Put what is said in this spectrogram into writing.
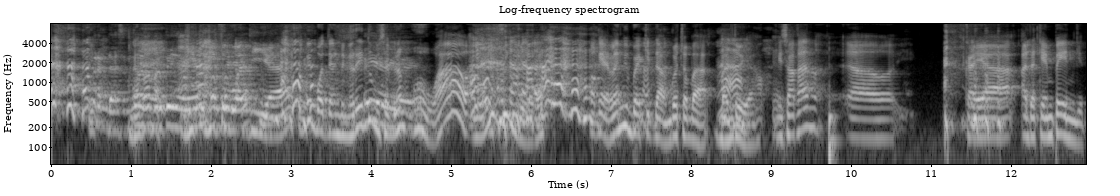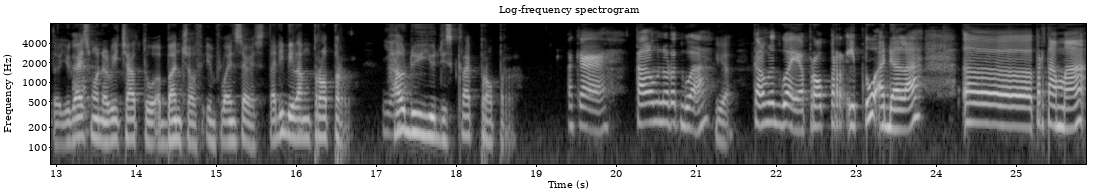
Rendah semua Gak apa-apa. sepertinya. ya. Gitu-gitu buat dia. Tapi buat yang dengerin tuh bisa bilang, oh wow, amazing gitu kan. Oke, let me break it down. Gue coba bantu ya. Oke. Misalkan eh, kayak ada campaign gitu. You guys wanna reach out to a bunch of influencers. Tadi bilang proper. Iya. How do you describe proper? Oke, kalau menurut gua Iya. Kalau menurut gue ya proper itu adalah eh pertama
